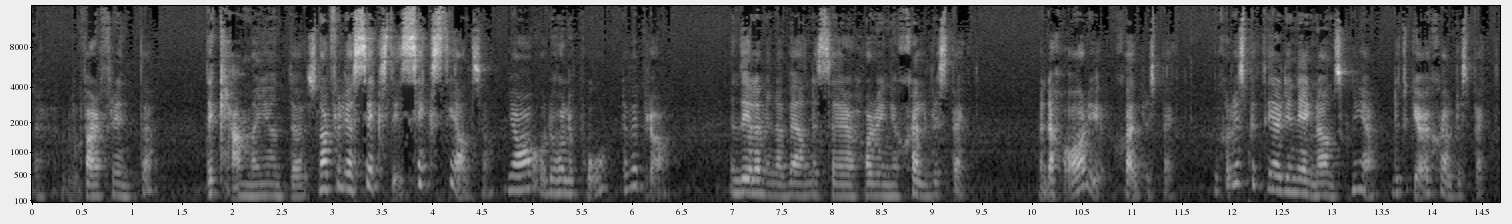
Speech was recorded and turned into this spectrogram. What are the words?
Eh, varför inte? Det kan man ju inte. Snart fyller jag 60. 60 alltså? Ja, och du håller på. Det är väl bra. En del av mina vänner säger, har du ingen självrespekt? Men det har du ju, självrespekt. Du får respektera dina egna önskningar. Det tycker jag är självrespekt.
